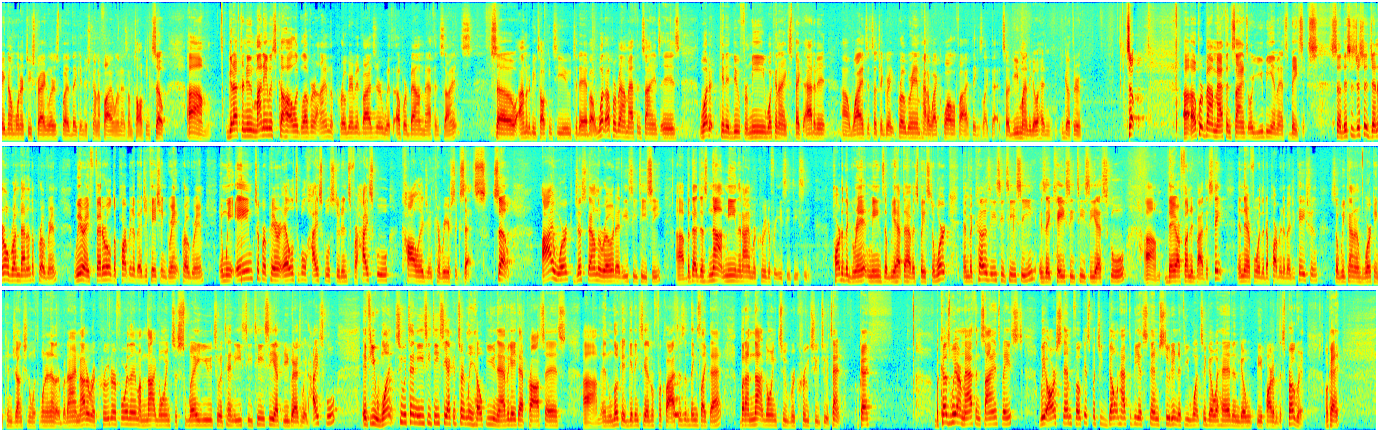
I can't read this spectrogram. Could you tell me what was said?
waiting on one or two stragglers, but they can just kind of file in as I'm talking. So, um, good afternoon. My name is Kahala Glover. I am the program advisor with Upward Bound Math and Science. So, I'm going to be talking to you today about what Upward Bound Math and Science is, what can it do for me, what can I expect out of it, uh, why is it such a great program, how do I qualify, things like that. So, do you mind to go ahead and go through? So, uh, Upward Bound Math and Science, or UBMS Basics. So this is just a general rundown of the program. We are a federal Department of Education grant program, and we aim to prepare eligible high school students for high school, college, and career success. So I work just down the road at ECTC, uh, but that does not mean that I'm a recruiter for ECTC. Part of the grant means that we have to have a space to work, and because ECTC is a KCTCS school, um, they are funded by the state, and therefore the Department of Education. So we kind of work in conjunction with one another. But I'm not a recruiter for them. I'm not going to sway you to attend ECTC after you graduate high school. If you want to attend ECTC, I can certainly help you navigate that process um, and look at getting scheduled for classes and things like that. But I'm not going to recruit you to attend, okay? Because we are math and science based, we are STEM focused, but you don't have to be a STEM student if you want to go ahead and go be part of this program, okay?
